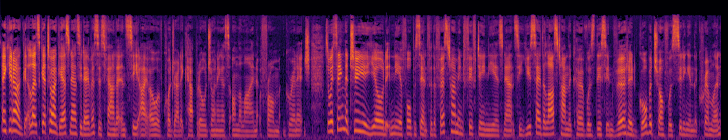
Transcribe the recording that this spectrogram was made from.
Thank you, Doug. Let's get to our guest. Nancy Davis is founder and CIO of Quadratic Capital, joining us on the line from Greenwich. So we're seeing the two-year yield near 4% for the first time in 15 years, Nancy. You say the last time the curve was this inverted, Gorbachev was sitting in the Kremlin.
